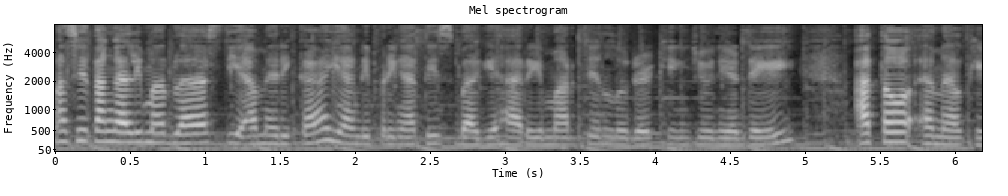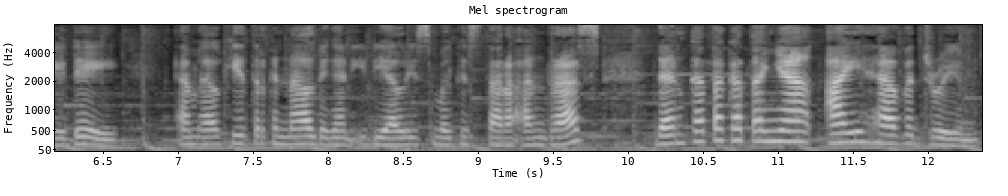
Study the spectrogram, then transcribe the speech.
Masih tanggal 15 di Amerika yang diperingati sebagai Hari Martin Luther King Jr. Day atau MLK Day. MLK terkenal dengan idealisme kesetaraan ras dan kata-katanya I have a dream.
